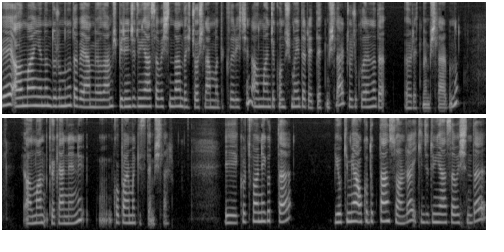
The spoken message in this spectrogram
ve Almanya'nın durumunu da beğenmiyorlarmış. Birinci Dünya Savaşı'ndan da hiç hoşlanmadıkları için Almanca konuşmayı da reddetmişler. Çocuklarına da öğretmemişler bunu. Alman kökenlerini koparmak istemişler. Kurt Vonnegut da Biyokimya okuduktan sonra İkinci Dünya Savaşı'nda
